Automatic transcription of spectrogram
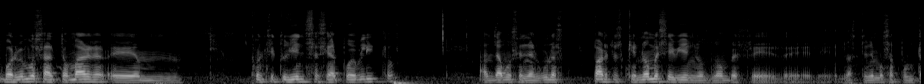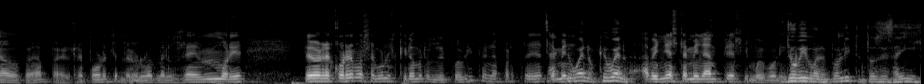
volvemos a tomar eh, constituyentes hacia el pueblito. Andamos en algunas partes que no me sé bien los nombres, de, de- de- las tenemos apuntados ¿verdad? para el reporte, pero no me los sé de memoria. Pero recorremos algunos kilómetros del pueblito en la parte de allá. Ah, También qué bueno, qué bueno. Avenidas también amplias y muy bonitas. Yo vivo en el pueblito, entonces ahí.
